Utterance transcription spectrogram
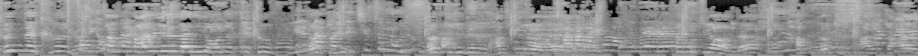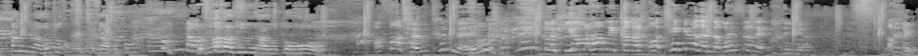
어? 근데 그걸 여기가 깜빡 오늘은 말리려니 어저께 그 일을 할 12시, 건데 칫솔이 없는 12시 되는 밤중에 자다가 일어났는데. 그래서 어떻게 하는데? 밤 12시 가면 저 아유 편지라고 또 같이라고 또, 또 사다 주느냐고 또 아빠가 잘못했네. 그걸 기억을 하고 있다가 어 챙겨야 된다고 했어야 될 거 아니야. 아이고.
